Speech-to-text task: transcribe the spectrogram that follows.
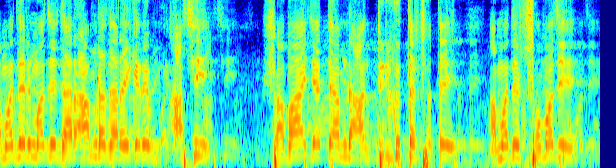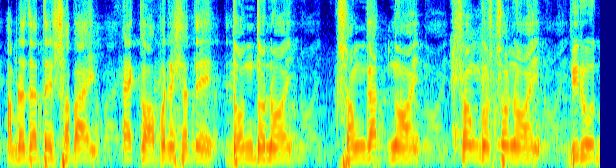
আমাদের মাঝে যারা, আমরা যারা এখানে আছি, সবাই যাতে আমরা আন্তরিকতার সাথে আমাদের সমাজে আমরা যাতে সবাই একে অপরের সাথে দ্বন্দ্ব নয়, সংঘাত নয়, সংঘর্ষ নয়, বিরোধ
